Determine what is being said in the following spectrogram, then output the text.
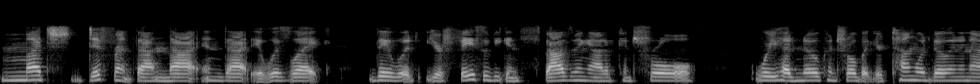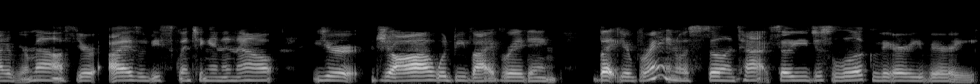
much different than that in that it was like they would your face would begin spasming out of control where you had no control but your tongue would go in and out of your mouth your eyes would be squinting in and out your jaw would be vibrating but your brain was still intact so you just look very very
